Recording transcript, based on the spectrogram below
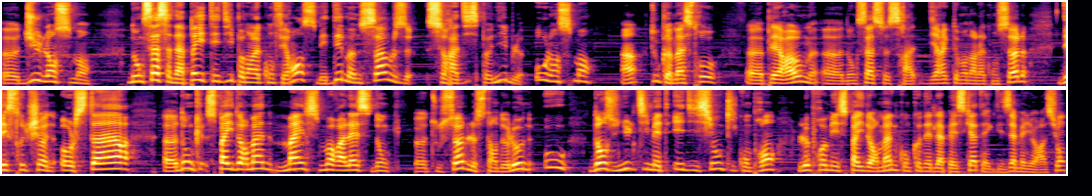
euh, du lancement. Donc ça, ça n'a pas été dit pendant la conférence, mais Demon's Souls sera disponible au lancement. Hein, tout comme Astro Playroom, donc ça, ce sera directement dans la console. Destruction All Star, donc Spider-Man Miles Morales, donc tout seul, le standalone, ou dans une Ultimate Edition qui comprend le premier Spider-Man qu'on connaît de la PS4 avec des améliorations,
